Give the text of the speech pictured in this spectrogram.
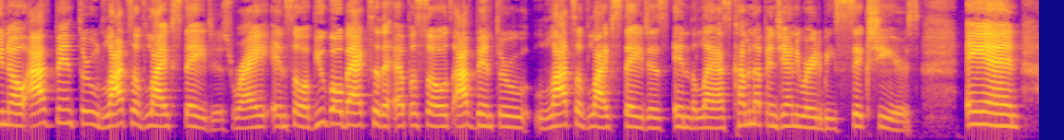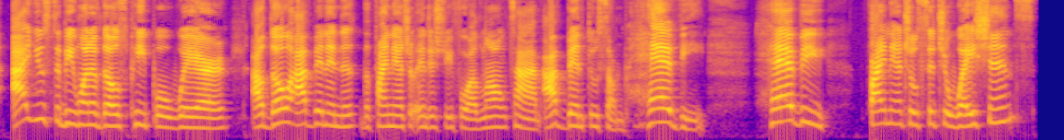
you know, I've been through lots of life stages, right? And so if you go back to the episodes, I've been through lots of life stages in the last, coming up in January to be six years. And I used to be one of those people where, although I've been in the, the financial industry for a long time, I've been through some heavy, heavy financial situations,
